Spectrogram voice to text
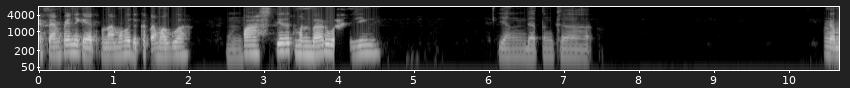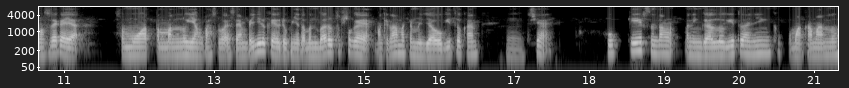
SMP nih kayak temen sama gue deket sama gue Hmm. pasti ada teman baru anjing. Yang datang ke nggak maksudnya kayak semua temen lu yang pas lu SMP aja kayak udah punya teman baru terus kayak makin lama makin menjauh gitu kan. Hmm, terus ya who cares tentang meninggal lu gitu anjing ke pemakaman lu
